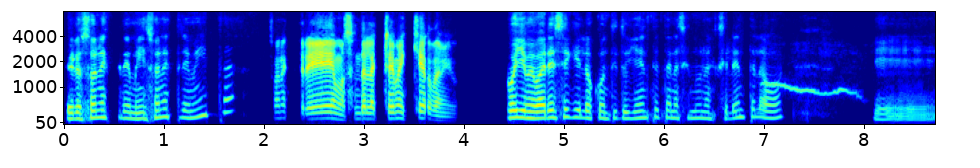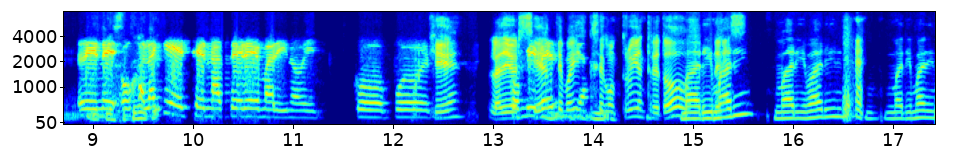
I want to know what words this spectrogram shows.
Pero son extremistas, son extremistas. Son extremos, son de la extrema izquierda, amigo. Oye, me parece que los constituyentes están haciendo una excelente labor. Eh, ojalá que, echen a Tere Marinovich. Por, ¿Qué? La diversidad de este país se construye entre todos. Mari Mari, Mari Mari, Mari Mari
